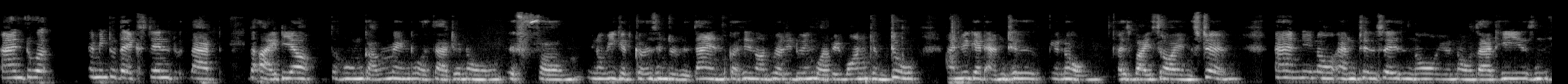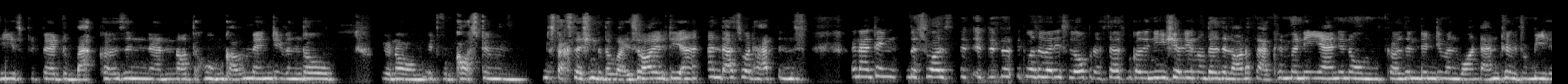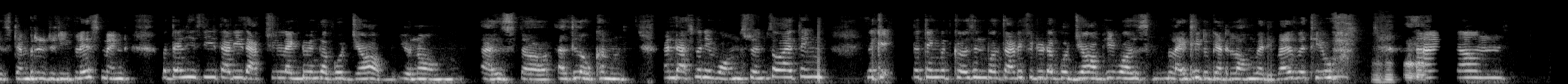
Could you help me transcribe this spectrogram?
And to I mean, to the extent that the idea the home government was that, you know, if, um, you know, we get Curzon to resign because he's not really doing what we want him to, and we get Ampthill, you know, as viceroy instead. And, you know, Ampthill says no, you know, that he is, he is prepared to back Curzon and not the home government, even though, you know, it would cost him succession to the viceroyalty. And, and that's what happens. And I think this was, it, it, it, was a very slow process because initially, you know, there's a lot of acrimony and, you know, Curzon didn't even want Ampthill to be his temporary replacement. But then he sees that he's actually like doing a good job, you know, as the as locum, and that's when he warms to him. So I think like the thing with Curzon was that if he did a good job, he was likely to get along very well with you. Mm-hmm. and um,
